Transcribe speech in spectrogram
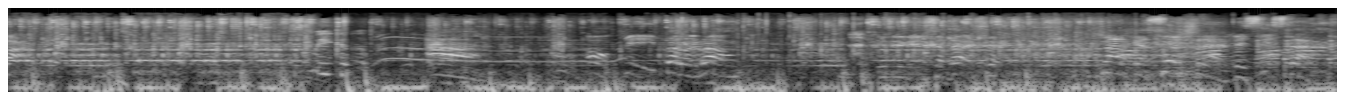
Два. Wake up. А. Окей, второй раунд. Мы двигаемся дальше. Жарко, сочно, мясисто.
